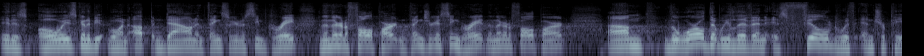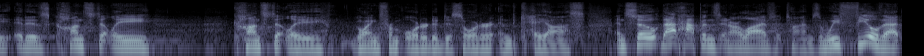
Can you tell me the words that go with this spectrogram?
It is always going to be going up and down, and things are going to seem great, and then they're going to fall apart, and things are going to seem great, and then they're going to fall apart. Um, the world that we live in is filled with entropy. It is constantly, constantly going from order to disorder and chaos. And so that happens in our lives at times, and we feel that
